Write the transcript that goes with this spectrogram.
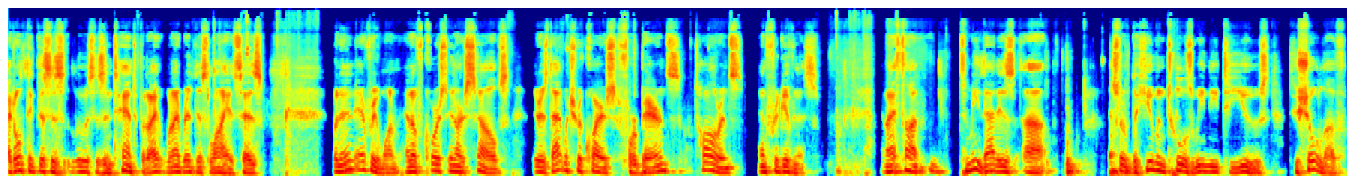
I don't think this is Lewis's intent, but I when I read this line, it says, but in everyone, and of course in ourselves, there is that which requires forbearance, tolerance, and forgiveness. And I thought, to me, that is uh, sort of the human tools we need to use to show love,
